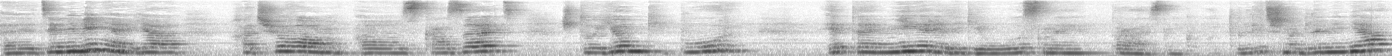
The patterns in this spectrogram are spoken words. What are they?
Э, тем не менее, я хочу вам э, сказать, что Йом-Кипур – это не религиозный праздник. Вот лично для меня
